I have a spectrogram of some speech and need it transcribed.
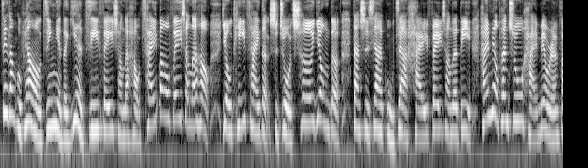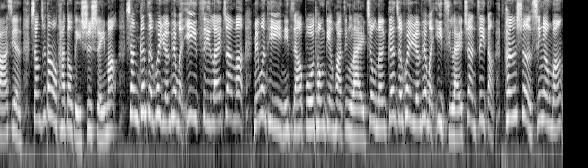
这档股票今年的业绩非常的好，财报非常的好，有题材的，是做车用的，但是现在股价还非常的低。还没有喷出，还没有人发现。想知道他到底是谁吗？想跟着会员朋友们一起来赚吗？没问题，你只要拨通电话进来，就能跟着会员朋友们一起来赚这档喷射新人王。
